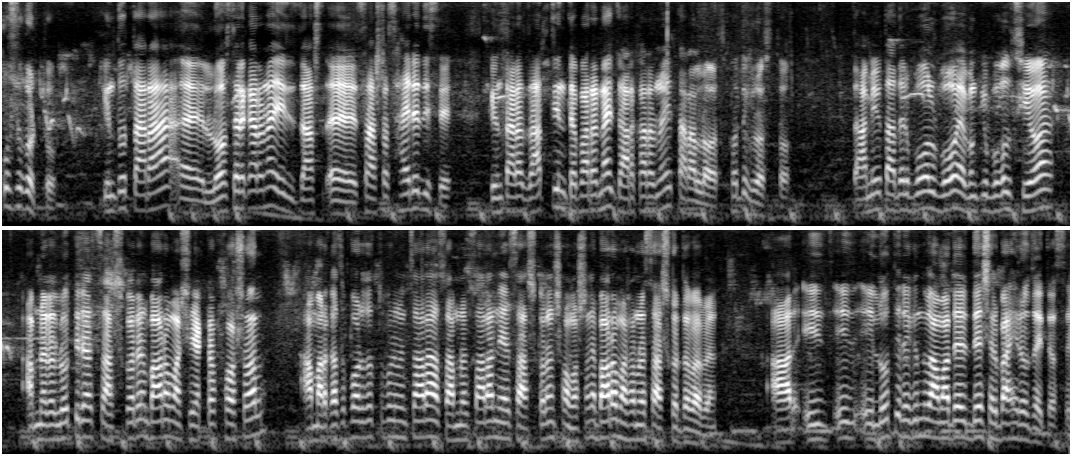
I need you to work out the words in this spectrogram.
কিছু করতো। কিন্তু তারা লসের কারণে এই চাষটা ছাইড়ে দিছে। কিন্তু তারা জাত চিনতে পারে নাই, যার কারণেই তারা লস ক্ষতিগ্রস্ত। তা আমি তাদের বলব এবং কি বলছিও, আপনারা লতিরা চাষ করেন, বারো মাসে একটা ফসল, আমার কাছে পর্যাপ্ত পরিমাণ চারা আছে, আপনারা চারা নিয়ে চাষ করেন, সমস্যা নেই, বারো মাস আপনারা চাষ করতে পারবেন। আর এই এই লতিরা কিন্তু আমাদের দেশের বাইরেও যাইতেছে।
